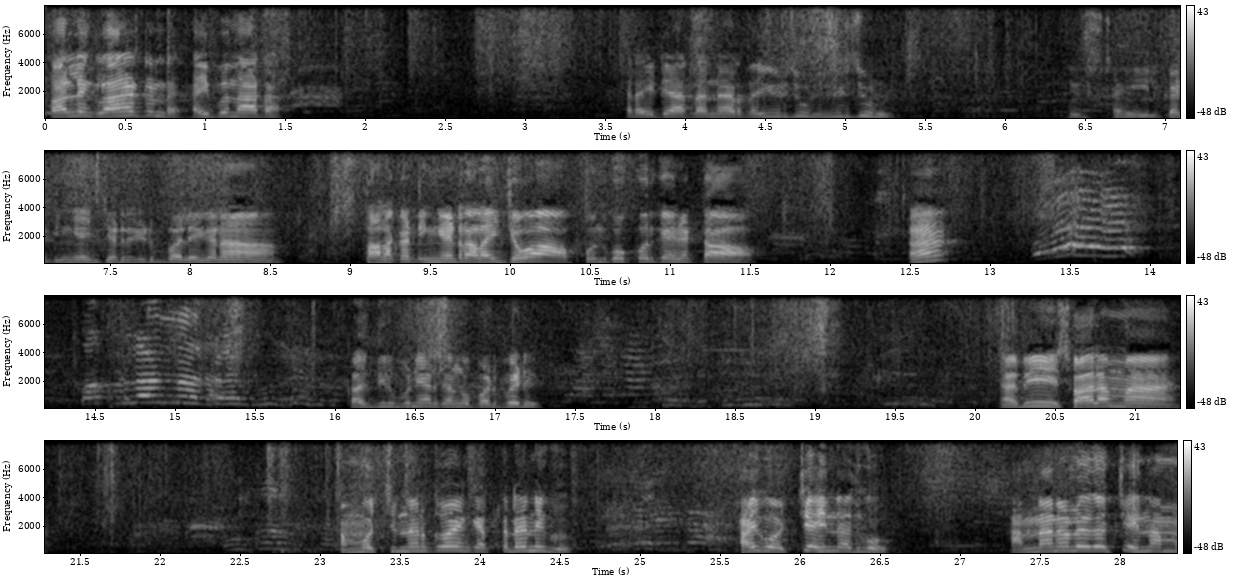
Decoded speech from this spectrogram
చాలు ఇంక లోనట్టండి. అయిపోయింది ఆట. రైట్ అట్లా అన్నీ ఆడుతున్నా ఈడు చూడు ఈడు చూడు. ఈడు స్టైల్ కటింగ్ వేయించాడు ఈడు బలేగనా తల కటింగ్ ఏంట్రా అలా ఇచ్చావా? పొందుకొక్కరికి వేసినట్ట కళ్ళు తిరిగిపోయినాడు గంగ పడిపోయాడు. అభి సోలమ్మ. అమ్మ వచ్చిందనుకో ఇంక ఇంకెత్తడా నీకు. అదిగో వచ్చేసింది అదిగో. అన్నానో లేదో వచ్చేసింది అమ్మ.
